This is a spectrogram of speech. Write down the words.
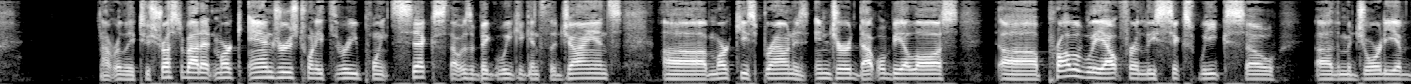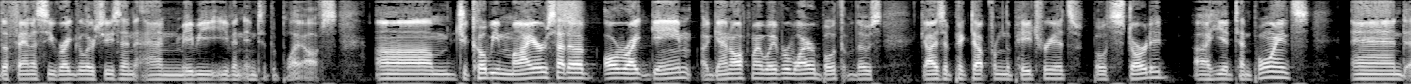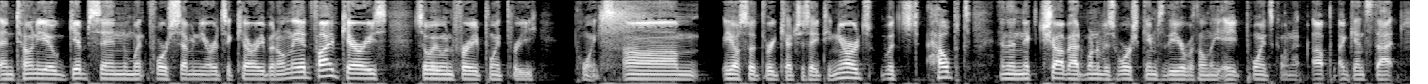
not really too stressed about it. Mark Andrews, 23.6. That was a big week against the Giants. Uh, Marquise Brown is injured. That will be a loss. Uh, probably out for at least six weeks, so uh, the majority of the fantasy regular season and maybe even into the playoffs. Um, Jakobi Meyers had a all right game again off my waiver wire. Both of those guys I picked up from the Patriots both started. Uh, he had ten points, and Antonio Gibson went for seven yards a carry, but only had five carries, so he went for eight point three points. Um, he also had three catches, 18 yards, which helped. And then Nick Chubb had one of his worst games of the year with only eight points going up against that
